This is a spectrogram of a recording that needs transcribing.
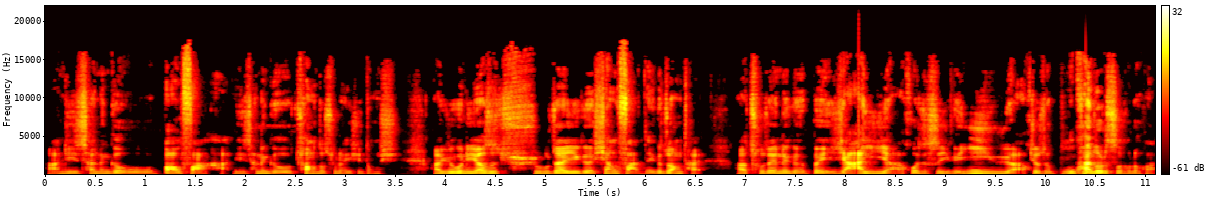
啊，你才能够爆发啊，你才能够创造出来一些东西啊。如果你要是处在一个相反的一个状态啊，处在那个被压抑啊，或者是一个抑郁啊，就是不快乐的时候的话。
